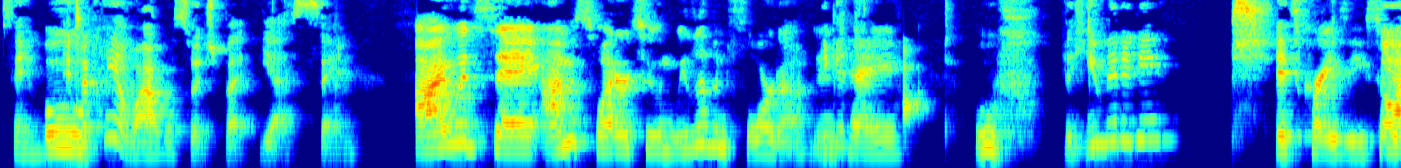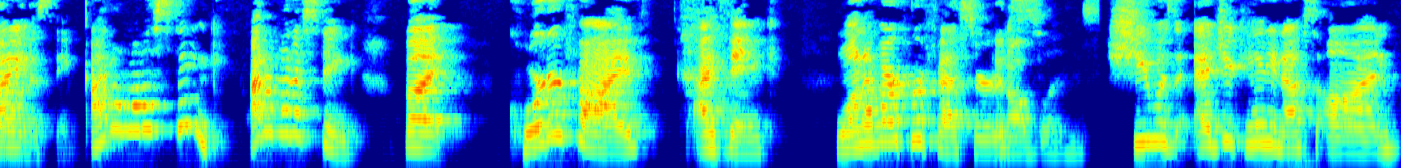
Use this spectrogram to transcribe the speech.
same. Ooh. It took me a while to switch, but yes, same. I would say I'm a sweater too, and we live in Florida. It Okay. hot. Oof. The humidity. It's crazy. So you don't I want to stink. I don't want to stink. I don't want to stink. But quarter five, I think, one of our professors It all blends. she was educating us on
